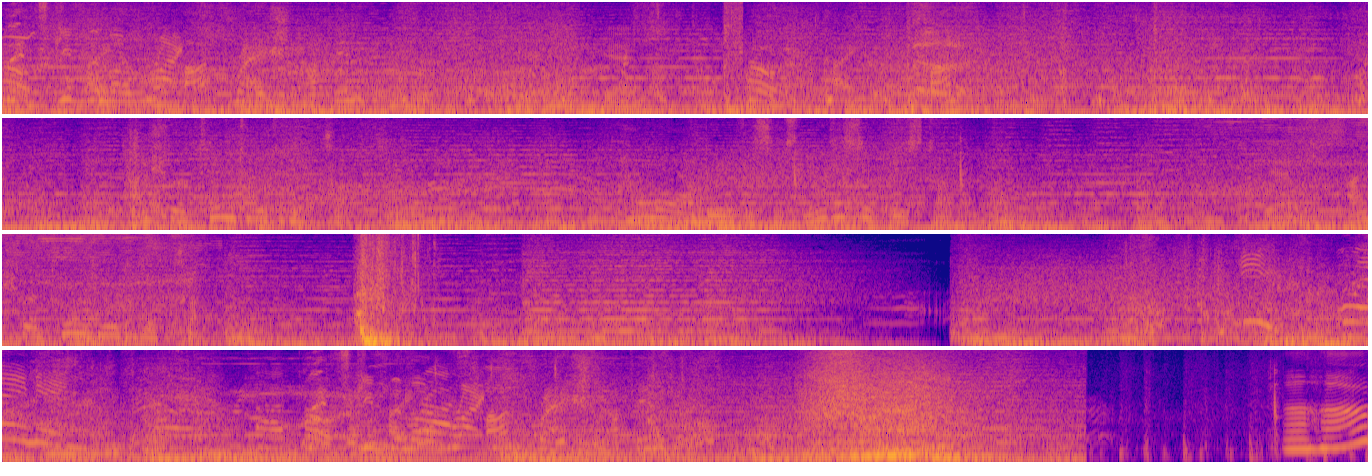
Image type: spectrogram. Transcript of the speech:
Let's give them a right thrashing. Not in this. Yes? Oh, I could I shall attend to it in a trice. How may I be of assistance? What is it this time? Yes? I shall attend to it in a flaming! Uh, Let's give them a Frost. right thrashing. Uh-huh.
